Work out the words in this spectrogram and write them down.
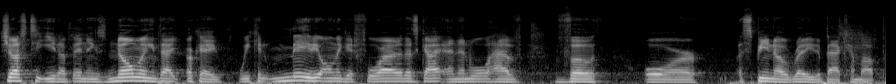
just to eat up innings, knowing that, okay, we can maybe only get four out of this guy, and then we'll have Voth or Espino ready to back him up.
